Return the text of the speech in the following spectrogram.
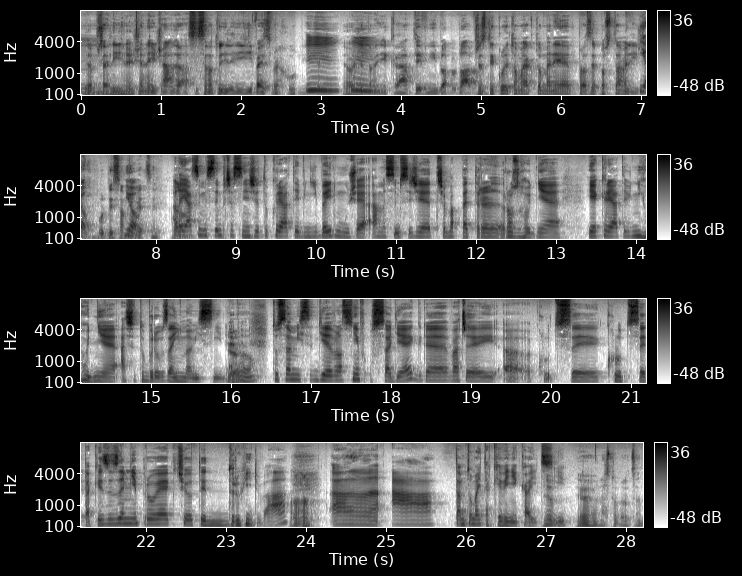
Um... To přehlížený žánr, asi se na to lidi dívají z vrchu. Některý, mm, jo, mm. Že to není kreativní, bla, bla, bla. Přesně kvůli tomu, jak to menu je v Praze postavený. Jo, že ty samé věci. Jo. Ale já si myslím přesně, že to kreativní být může a myslím si, že třeba Petr rozhodně je kreativní hodně a se to budou zajímavý snídaně. Jo, jo. To samé se děje vlastně v osadě, kde vařej uh, kluci, kluci taky ze země projekt, čo, ty druhý dva. Aha. A, a tam to mají taky vynikající. Jo, jo na 100%.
